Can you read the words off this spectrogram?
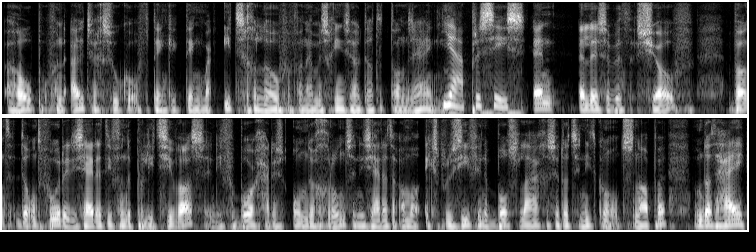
hoop of een uitweg zoeken. Of denk ik, denk maar iets geloven van nou, misschien zou dat het dan zijn. Ja, precies. En Elizabeth Shove. Want de ontvoerder die zei dat hij van de politie was. En die verborg haar dus ondergronds. En die zei dat er allemaal explosieven in het bos lagen, zodat ze niet kon ontsnappen. Omdat hij,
